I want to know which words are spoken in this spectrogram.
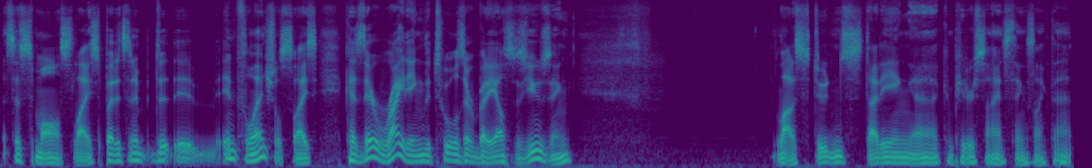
That's a small slice, but it's an influential slice because they're writing the tools everybody else is using. A lot of students studying uh, computer science, things like that.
